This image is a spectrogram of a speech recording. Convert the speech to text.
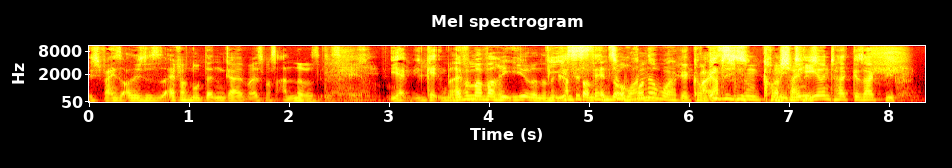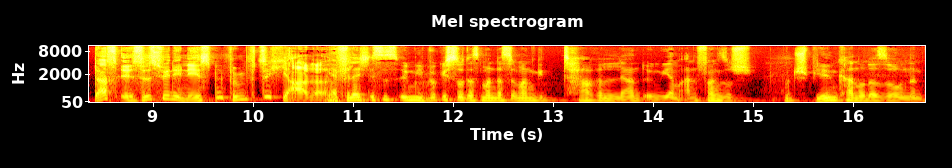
ich weiß auch nicht, das ist einfach nur dann geil, weil es was anderes ist. Ey. Ja, einfach mal variieren. Und Wie dann ist kannst es du am Ende zu Wonderwall gekommen? Gab es so ein. Komitee und hat gesagt, wie, das ist es für die nächsten 50 Jahre. Ja, vielleicht ist es irgendwie wirklich so, dass man das, wenn man Gitarre lernt, irgendwie am Anfang so gut spielen kann oder so und dann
